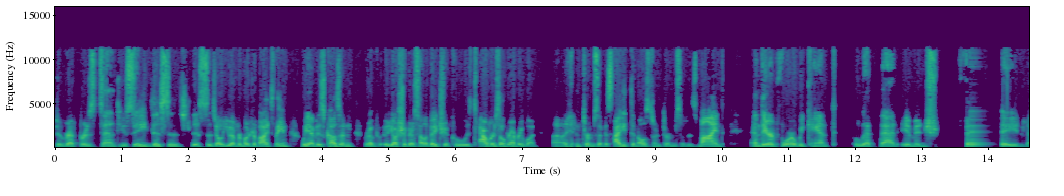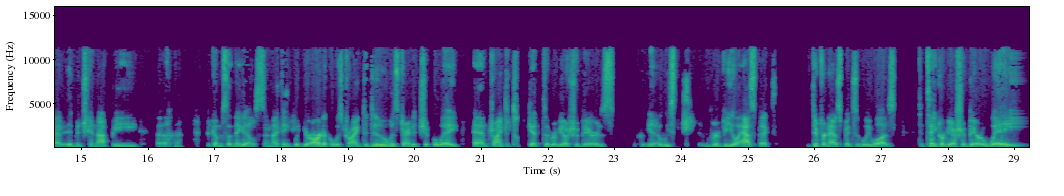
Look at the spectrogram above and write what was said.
to represent. You see, this is this is. Oh, you have Moshe Feinstein. We have his cousin Rav Yoshe Ber Soloveitchik, who towers over everyone uh, in terms of his height and also in terms of his mind. And therefore, we can't let that image fade. That image cannot be uh, become something else. And I think what your article was trying to do was trying to chip away and trying to t- get to Rav Yoshe Ber's, you know, at least reveal aspects, different aspects of who he was. To take Rav Yoshe Ber away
